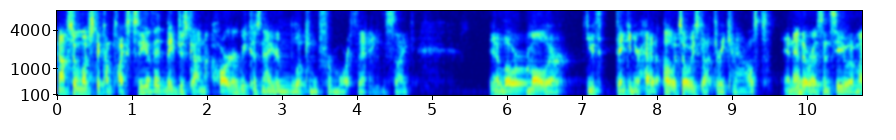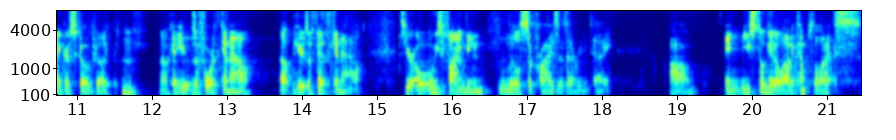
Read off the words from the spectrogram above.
not so much the complexity of it they've just gotten harder because now you're looking for more things. Like in a lower molar you think in your head oh it's always got three canals. In endo residency with a microscope you're like hmm, okay here's a fourth canal. Oh here's a fifth canal. So you're always finding little surprises every day. Um, and you still get a lot of complex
